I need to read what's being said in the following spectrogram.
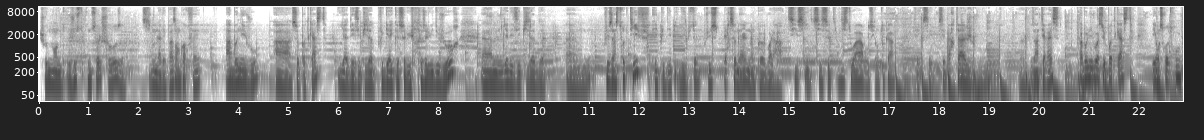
Je vous demande juste une seule chose, si vous ne l'avez pas encore fait, abonnez-vous à ce podcast. Il y a des épisodes plus gays que celui, du jour. Euh, il y a des épisodes euh, plus instructifs et puis des, épisodes plus personnels. Donc euh, voilà, si, ce type d'histoire ou si en tout cas ces, ces partages vous, vous intéressent, abonnez-vous à ce podcast et on se retrouve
